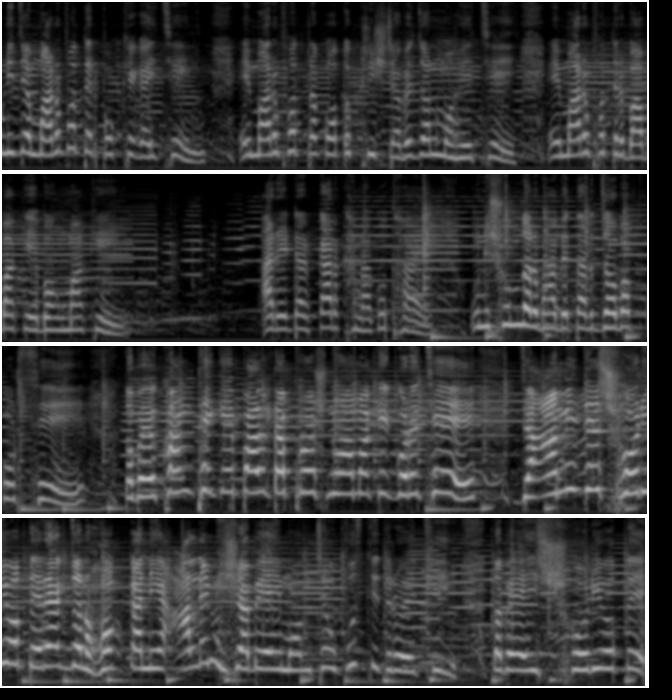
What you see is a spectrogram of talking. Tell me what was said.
উনি যে মারুফতের পক্ষে গাইছেন, এই মারুফতটা কত খ্রিস্টাবে জন্ম হয়েছে, এই মারুফতের বাবাকে এবং মাকে? আর এটার কারখানা কোথায়? উনি সুন্দরভাবে তার জবাব করছে, তবে ওখান থেকে পাল্টা প্রশ্ন আমাকে করেছে যে আমি যে শরীয়তের একজন হক্কানি আলেম হিসাবে এই মঞ্চে উপস্থিত রয়েছি, তবে এই শরীয়তে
